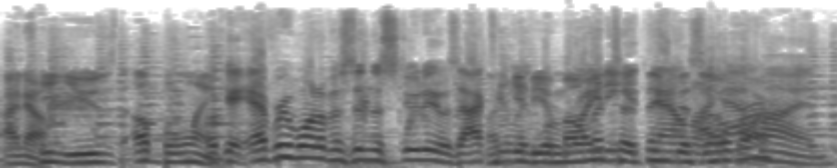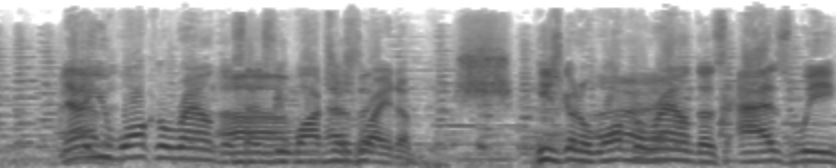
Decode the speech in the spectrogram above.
I know. he used a blank. Okay, every one of us in the studio is acting I'll like give you a we're moment writing to it think down. this I over. have Mine. Now you walk around us as you Um, watch us it- write them. Shh. He's going to walk All right. around us as we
